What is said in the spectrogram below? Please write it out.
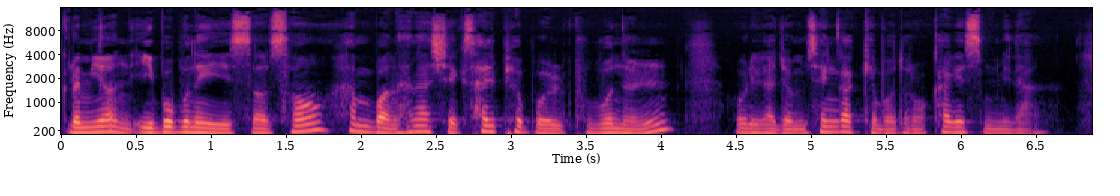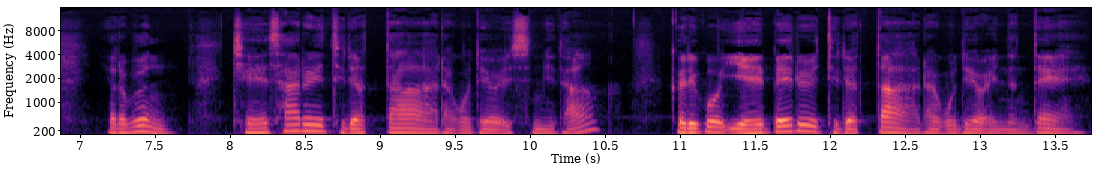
그러면 이 부분에 있어서 한번 하나씩 살펴볼 부분을 우리가 좀 생각해 보도록 하겠습니다. 여러분, 제사를 드렸다 라고 되어 있습니다. 그리고 예배를 드렸다 라고 되어 있는데,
